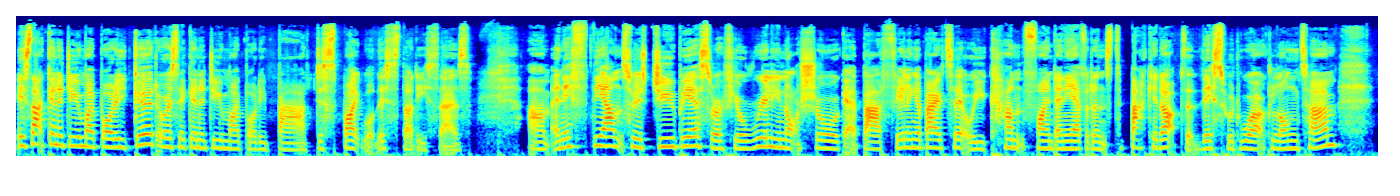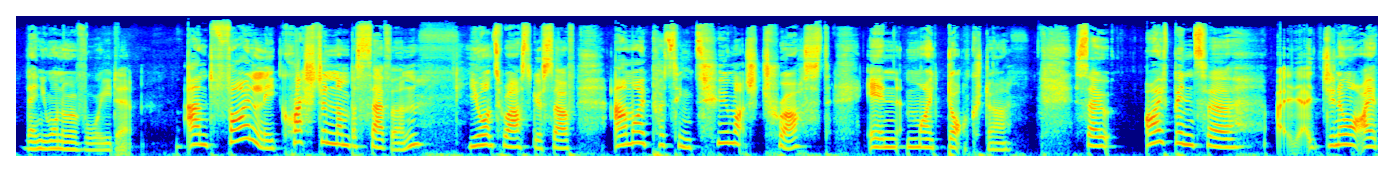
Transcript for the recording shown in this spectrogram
Is that going to do my body good or is it going to do my body bad, despite what this study says? Um, and if the answer is dubious, or if you're really not sure, get a bad feeling about it, or you can't find any evidence to back it up that this would work long term, then you want to avoid it. And finally, question number seven you want to ask yourself Am I putting too much trust in my doctor? So I've been to do you know what? I,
